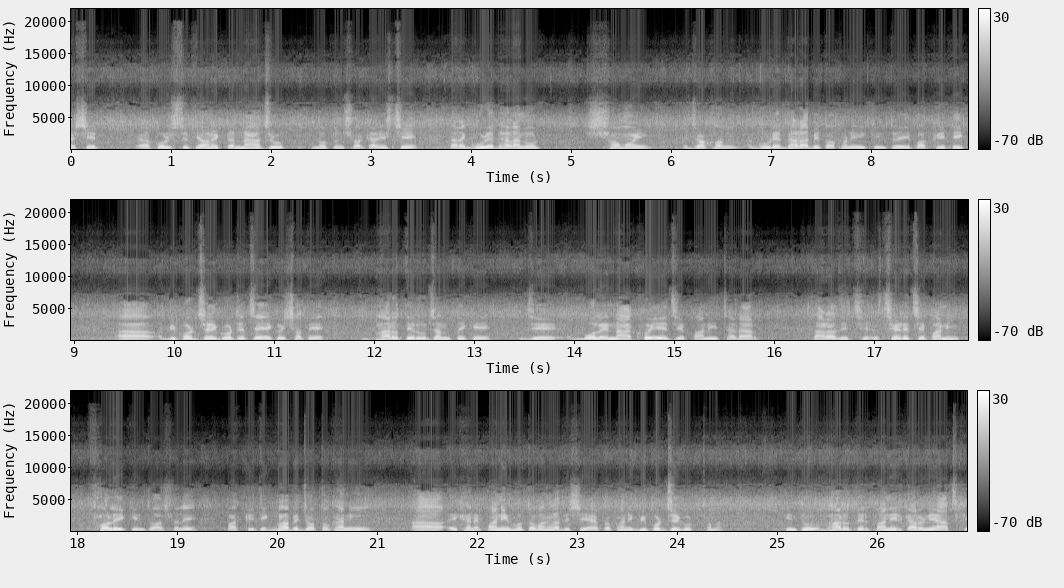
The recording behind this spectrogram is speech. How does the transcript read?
দেশের পরিস্থিতি অনেকটা নাজুক। নতুন সরকার এসছে, তারা ঘুরে দাঁড়ানোর সময় যখন ঘুরে দাঁড়াবে তখনই কিন্তু এই প্রাকৃতিক বিপর্যয় ঘটেছে। একই সাথে ভারতের উজান থেকে যে বলে না খয়ে যে পানি ছাড়ার, তারা যে ছেড়েছে পানি, ফলেই কিন্তু আসলে প্রাকৃতিকভাবে যতখানি এখানে পানি হতো বাংলাদেশে এতখানি বিপর্যয় ঘটতো না। কিন্তু ভারতের পানির কারণে আজকে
